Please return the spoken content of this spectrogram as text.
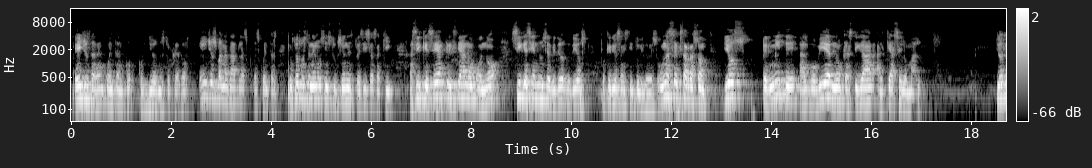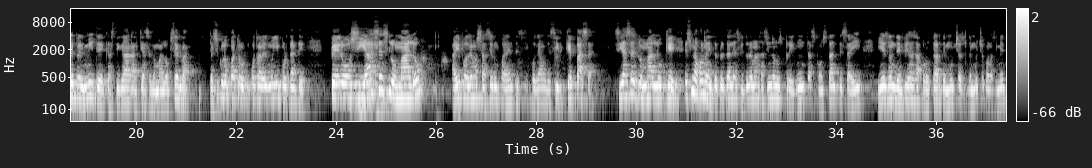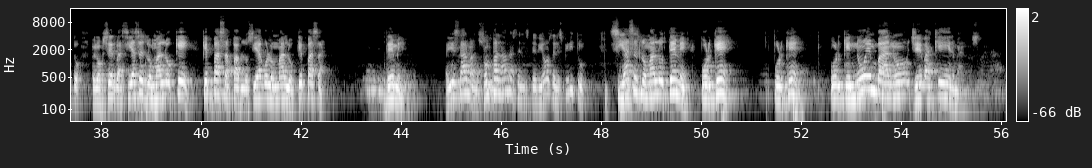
ellos darán cuenta con Dios nuestro Creador. Ellos van a dar las, las, cuentas. Nosotros tenemos instrucciones precisas aquí. Así que sean cristiano o no, sigue siendo un servidor de Dios porque Dios ha instituido eso. Una sexta razón, Dios permite al gobierno castigar al que hace lo malo. Dios le permite castigar al que hace lo malo. Observa, versículo 4, otra vez muy importante. Pero si haces lo malo, ahí podremos hacer un paréntesis y podríamos decir, ¿qué pasa? Si haces lo malo, ¿qué? Es una forma de interpretar la escritura, hermanos, haciéndonos preguntas constantes ahí, y es donde empiezas a brotar de, muchas, de mucho conocimiento. Pero observa, si haces lo malo, ¿qué? ¿Qué pasa, Pablo? Si hago lo malo, ¿qué pasa? Teme. Ahí está, hermanos. Son palabras de Dios, del Espíritu. Si haces lo malo, teme. ¿Por qué? ¿Por qué? Porque no en vano lleva qué, hermanos.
